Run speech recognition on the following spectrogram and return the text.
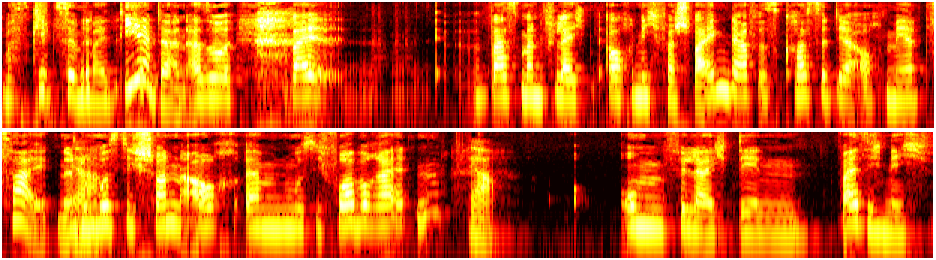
Was gibt's denn bei dir dann? Also, weil was man vielleicht auch nicht verschweigen darf, es kostet ja auch mehr Zeit. Ne? Ja. Du musst dich schon auch, ähm, musst dich vorbereiten, Ja. Um vielleicht den, weiß ich nicht,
